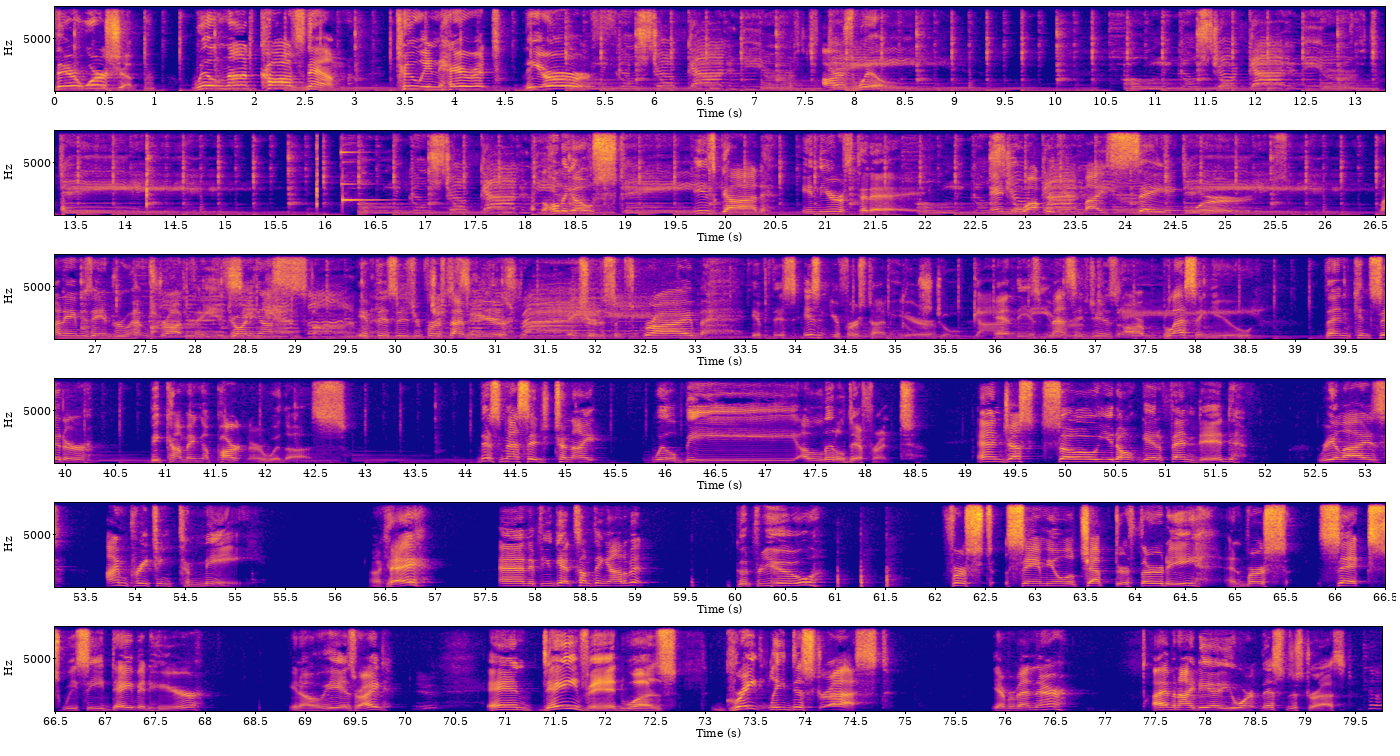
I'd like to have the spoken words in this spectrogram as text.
their worship will not cause them to inherit the earth. Ours will. The Holy Ghost is God in the earth today. And you walk with him by saying words my name is Andrew Hemstrott thank you for joining us. If this is your first time here make sure to subscribe. If this isn't your first time here and these messages are blessing you then consider becoming a partner with us. This message tonight will be a little different. And just so you don't get offended realize I'm preaching to me okay? And if you get something out of it good for you. First Samuel chapter 30 and verse 6 we see David here. You know who he is right? Yeah. and David was greatly distressed. You ever been there? I have an idea you weren't this distressed.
